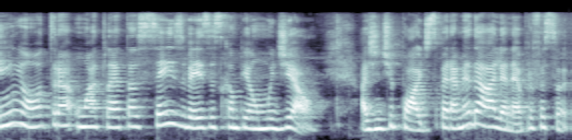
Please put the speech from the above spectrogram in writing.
e em outra um atleta seis vezes campeão mundial. A gente pode esperar medalha, né, professor?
